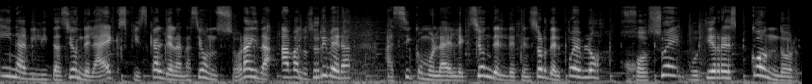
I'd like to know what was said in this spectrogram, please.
inhabilitación de la ex fiscal de la Nación, Zoraida Ábalos Rivera, así como la elección del defensor del pueblo, Josué Gutiérrez Cóndor.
